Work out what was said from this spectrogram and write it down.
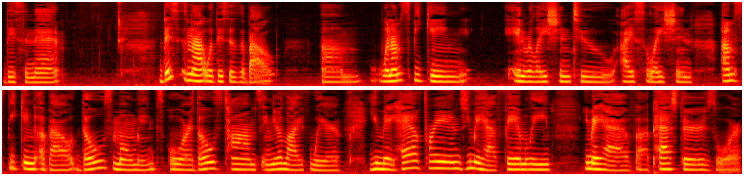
this and that. This is not what this is about. Um, when I'm speaking in relation to isolation, I'm speaking about those moments or those times in your life where you may have friends, you may have family, you may have uh, pastors or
